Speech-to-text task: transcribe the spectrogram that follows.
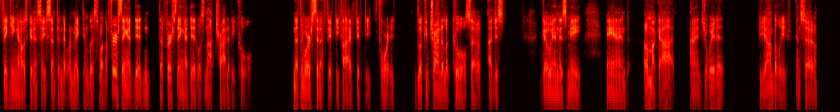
thinking I was going to say something that would make them listen. Well, the first thing I did, the first thing I did was not try to be cool. Nothing worse than a 55, 54 looking, trying to look cool. So I just go in as me. And oh my God, I enjoyed it beyond belief. And so,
